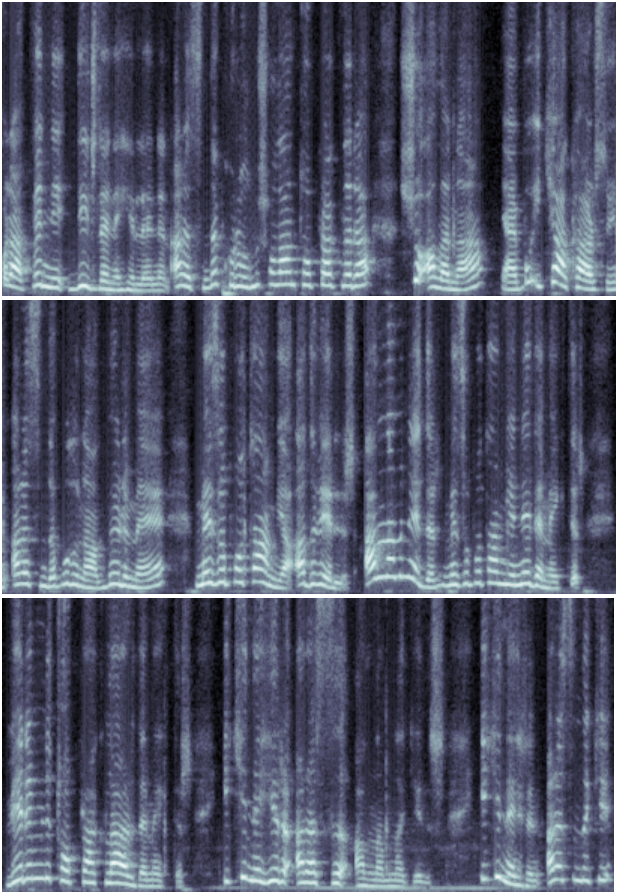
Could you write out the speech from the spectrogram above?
Fırat ve Dicle nehirlerinin arasında kurulmuş olan topraklara, şu alana yani bu iki akarsuyun arasında bulunan bölüme Mezopotamya adı verilir. Anlamı nedir? Mezopotamya ne demektir? Verimli topraklar demektir. İki nehir arası anlamına gelir. İki nehrin arasındaki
